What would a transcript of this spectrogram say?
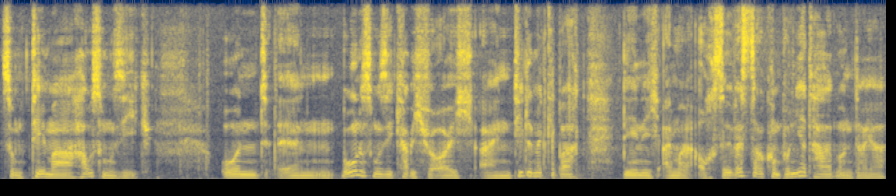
zum Thema Hausmusik. Und in Bonusmusik habe ich für euch einen Titel mitgebracht, den ich einmal auch Silvester komponiert habe. Und da ja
